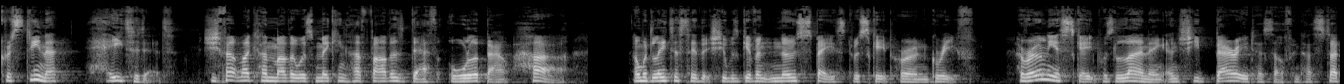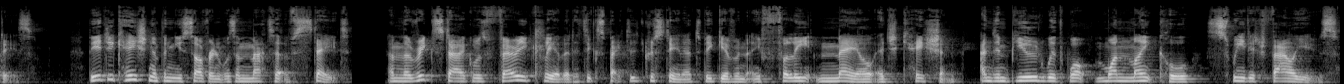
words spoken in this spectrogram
Christina hated it. She felt like her mother was making her father's death all about her, and would later say that she was given no space to escape her own grief. Her only escape was learning, and she buried herself in her studies. The education of the new sovereign was a matter of state, and the Riksdag was very clear that it expected Christina to be given a fully male education and imbued with what one might call Swedish values.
